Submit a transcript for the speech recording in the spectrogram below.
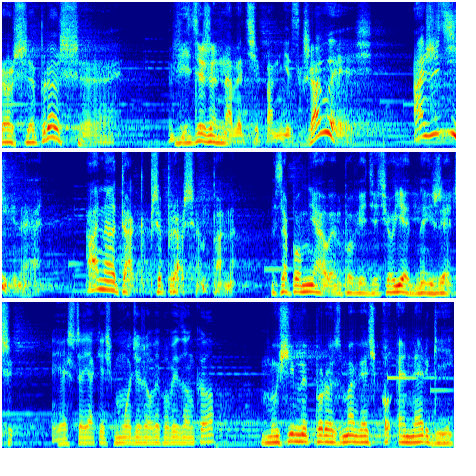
Proszę, proszę. Widzę, że nawet się pan nie zgrzałeś. Aż dziwne. A no tak, przepraszam pana. Zapomniałem powiedzieć o jednej rzeczy. Jeszcze jakieś młodzieżowe powiedzonko? Musimy porozmawiać o energii,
